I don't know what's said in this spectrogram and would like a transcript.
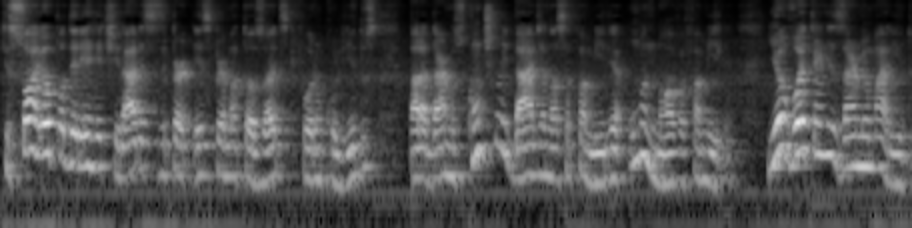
que só eu poderia retirar esses espermatozoides que foram colhidos para darmos continuidade à nossa família, uma nova família. E eu vou eternizar meu marido.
